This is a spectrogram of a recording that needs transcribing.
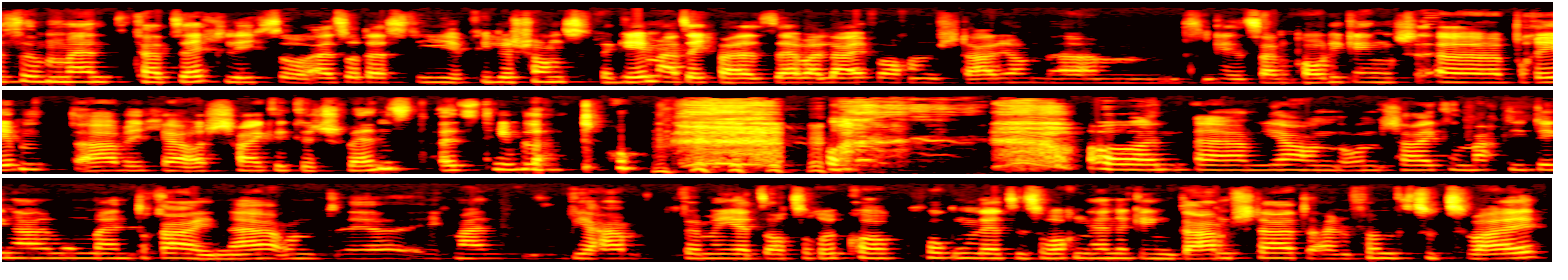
ist im Moment tatsächlich so, also dass die viele Chancen vergeben. Also ich war selber live auch im Stadion ähm, St. Pauli gegen äh, Bremen. Da habe ich ja aus Schalke geschwänzt als Teamleitung. und ähm, ja, und, und Schalke macht die Dinger im Moment rein. Ne? Und äh, ich meine, wir haben, wenn wir jetzt auch zurückgucken, letztes Wochenende gegen Darmstadt, ein 5 zu 2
